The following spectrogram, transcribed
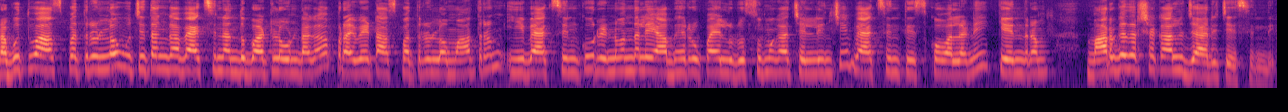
ప్రభుత్వ ఆసుపత్రుల్లో ఉచితంగా వ్యాక్సిన్ అందుబాటులో ఉండగా ప్రైవేట్ ఆసుపత్రుల్లో మాత్రం ఈ వ్యాక్సిన్కు రెండు వందల యాభై రూపాయలు రుసుముగా చెల్లించి వ్యాక్సిన్ తీసుకోవాలని కేంద్రం మార్గదర్శకాలు జారీ చేసింది.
